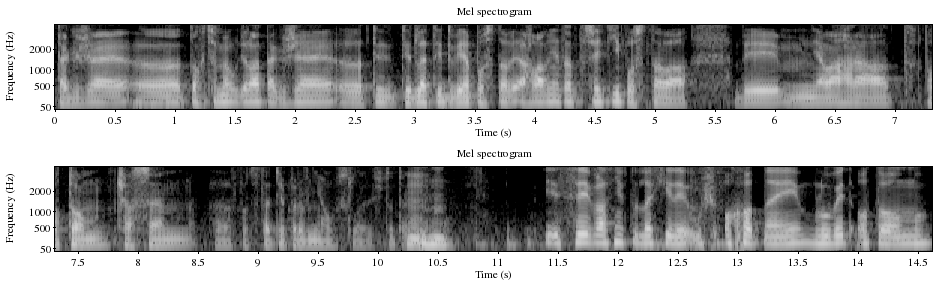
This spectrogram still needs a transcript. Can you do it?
Takže eh, to chceme udělat tak, že eh, ty, tyhle ty dvě postavy a hlavně ta třetí postava by měla hrát potom časem v podstatě první housle, když to tak mm-hmm jsi vlastně v tuhle chvíli už ochotný mluvit o tom,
